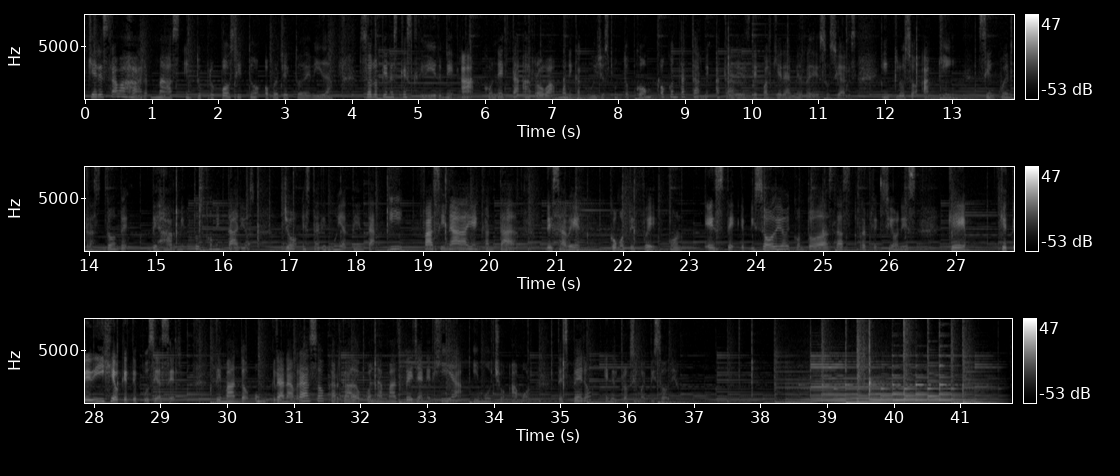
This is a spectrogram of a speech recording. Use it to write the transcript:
quieres trabajar más en tu propósito o proyecto de vida, solo tienes que escribirme a conecta.monicacubillos.com o contactarme a través de cualquiera de mis redes sociales. Incluso aquí, si encuentras donde dejarme tus comentarios, yo estaré muy atenta y fascinada y encantada de saber cómo te fue con este episodio y con todas las reflexiones que, que te dije o que te puse a hacer. Te mando un gran abrazo cargado con la más bella energía y mucho amor. Te espero en el próximo episodio.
